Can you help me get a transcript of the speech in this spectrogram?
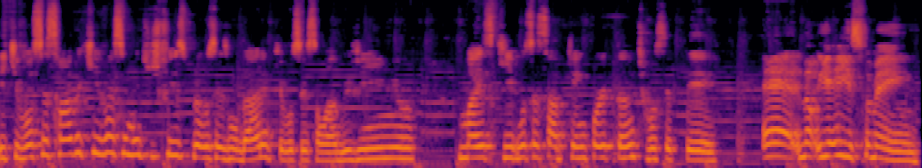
e que você sabe que vai ser muito difícil para vocês mudarem, porque vocês são água e vinho, mas que você sabe que é importante você ter. É, não, e é isso também.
